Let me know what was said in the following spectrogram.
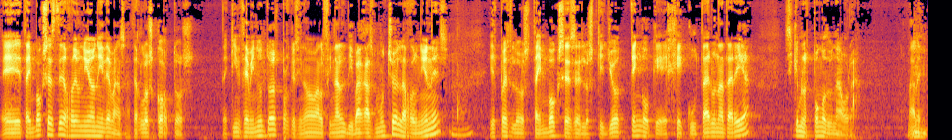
eh, time boxes de reunión y demás, hacerlos cortos, de 15 minutos, porque si no al final divagas mucho en las reuniones. Y después los time boxes en los que yo tengo que ejecutar una tarea, sí que me los pongo de una hora. ¿Vale?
